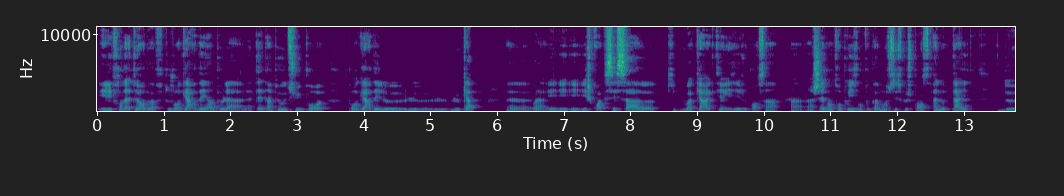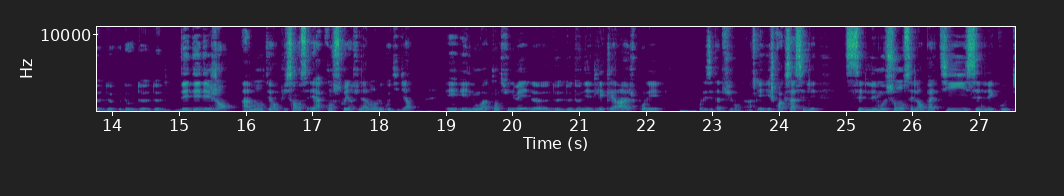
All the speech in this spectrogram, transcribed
et les fondateurs doivent toujours garder un peu la, la tête un peu au-dessus pour pour garder le, le, le, cap. Euh, voilà, et, et, et, je crois que c'est ça euh, qui doit caractériser, je pense, un, un, un chef d'entreprise. En tout cas, moi, c'est ce que je pense à notre taille, de d'aider de, de, des gens à monter en puissance et à construire finalement le quotidien et, et nous à continuer de, donner de l'éclairage pour les pour les étapes suivantes. Hein. Et, et, je crois que ça c'est de c'est de l'émotion, c'est de l'empathie, c'est de l'écoute,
